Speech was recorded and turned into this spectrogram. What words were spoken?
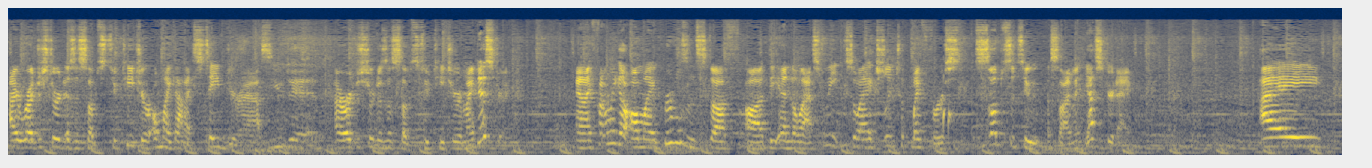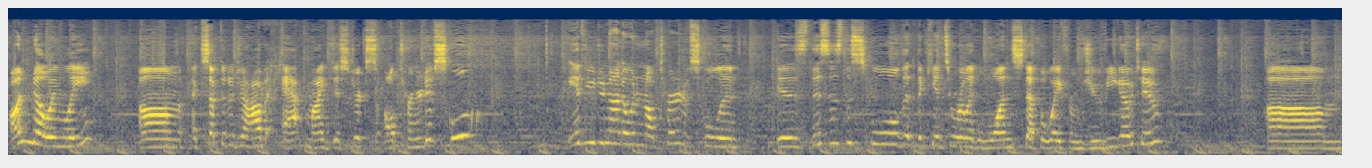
I registered as a substitute teacher. Oh my god, I saved your ass. You did. I registered as a substitute teacher in my district. And I finally got all my approvals and stuff uh, at the end of last week, so I actually took my first substitute assignment yesterday. I unknowingly um, accepted a job at my district's alternative school. If you do not know what an alternative school in, is, this is the school that the kids who are like one step away from juvie go to. Um,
